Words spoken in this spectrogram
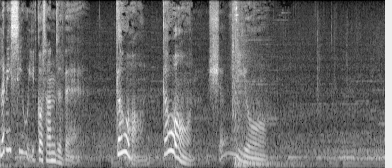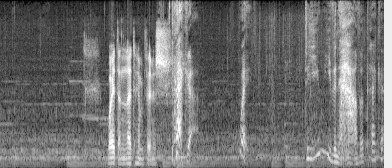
Let me see what you've got under there. Wait and let him finish. Pekka! Wait. Do you even have a Pekka?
